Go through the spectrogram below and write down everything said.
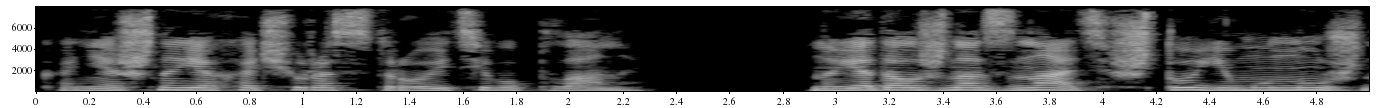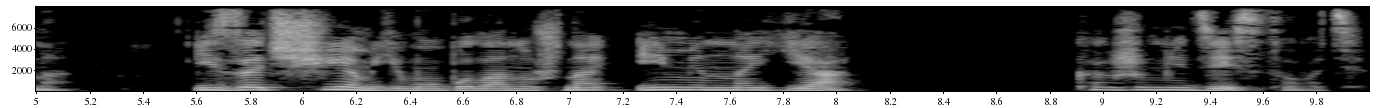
Конечно, я хочу расстроить его планы. Но я должна знать, что ему нужно, и зачем ему была нужна именно я. Как же мне действовать?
